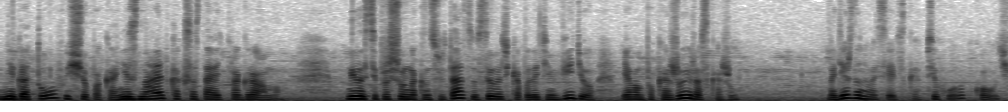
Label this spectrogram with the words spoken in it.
не готов еще пока, не знает, как составить программу, милости прошу на консультацию, ссылочка под этим видео, я вам покажу и расскажу. Надежда Новосельская, психолог, коуч.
